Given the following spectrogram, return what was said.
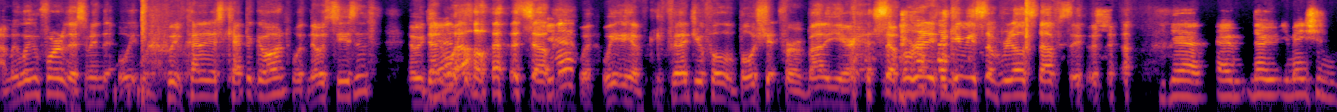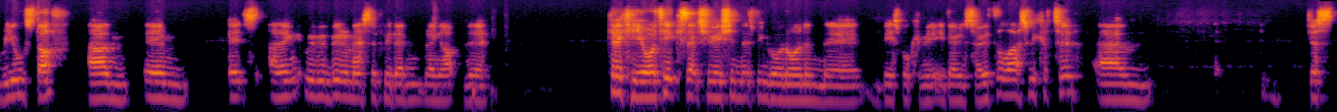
I'm looking forward to this. I mean, we, we've kind of just kept it going with no season, and we've done yeah. well. so yeah. we have fed you full of bullshit for about a year. So we're ready to give you some real stuff soon. yeah. Um, now you mentioned real stuff. Um, um, it's I think we would be remiss if we didn't bring up the kind of chaotic situation that's been going on in the baseball community down south the last week or two. Um, just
